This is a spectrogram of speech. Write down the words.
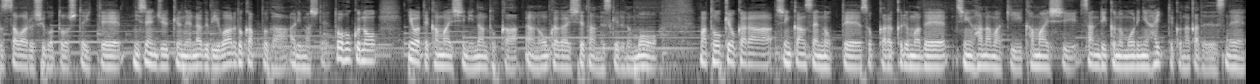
携わる仕事をしていて2019年ラグビーワールドカップがありまして東北の岩手釜石に何度かあのお伺いしてたんですけれども、まあ、東京から新幹線乗ってそこから車で新花巻釜石三陸の森に入っていく中でですね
